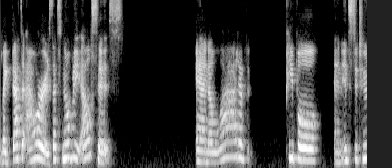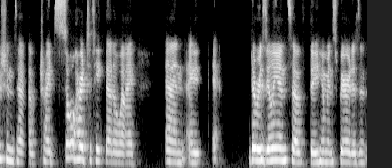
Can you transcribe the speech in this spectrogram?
like that's ours. That's nobody else's and a lot of people and institutions have tried so hard to take that away. And I, the resilience of the human spirit is an,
